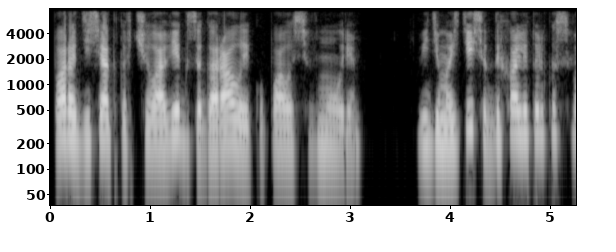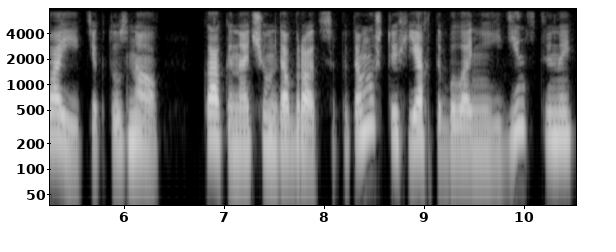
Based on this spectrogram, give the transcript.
Пара десятков человек загорала и купалась в море. Видимо, здесь отдыхали только свои, те, кто знал, как и на чем добраться, потому что их яхта была не единственной,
